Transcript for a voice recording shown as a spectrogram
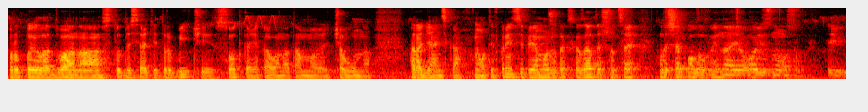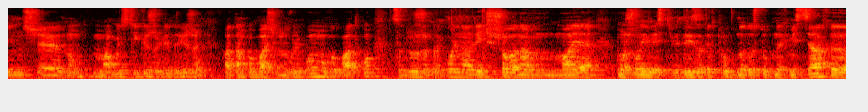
пропила 2 на 110 трубі, чи сотка, яка вона там е, чавунна радянська. От, і в принципі я можу так сказати, що це лише половина його ізносу. І він ще, ну, мабуть, стільки ж відріже, а там побачимо. Ну, в будь-якому випадку це дуже прикольна річ, що вона має можливість відрізати в труднодоступних місцях е,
